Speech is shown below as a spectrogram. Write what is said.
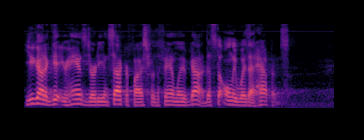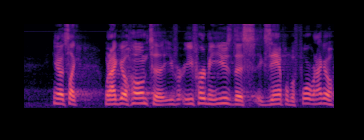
you got to get your hands dirty and sacrifice for the family of God. That's the only way that happens. You know, it's like when I go home to, you've, you've heard me use this example before, when I go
